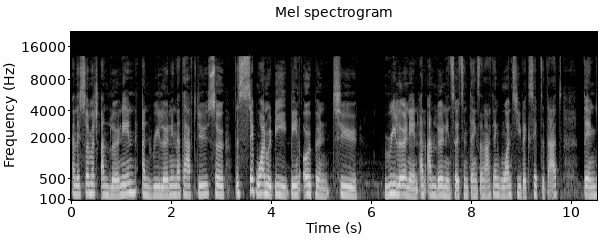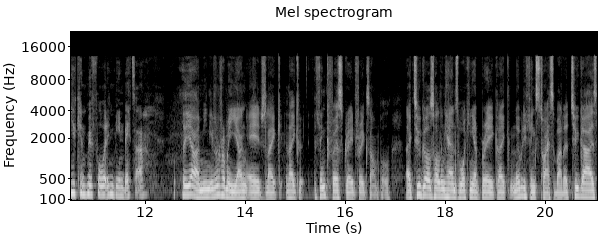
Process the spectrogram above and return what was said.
and there's so much unlearning and relearning that they have to do. So the step one would be being open to relearning and unlearning certain things. And I think once you've accepted that, then you can move forward in being better. Well, yeah, I mean, even from a young age, like like think first grade, for example. Like two girls holding hands walking at break, like nobody thinks twice about it. Two guys,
